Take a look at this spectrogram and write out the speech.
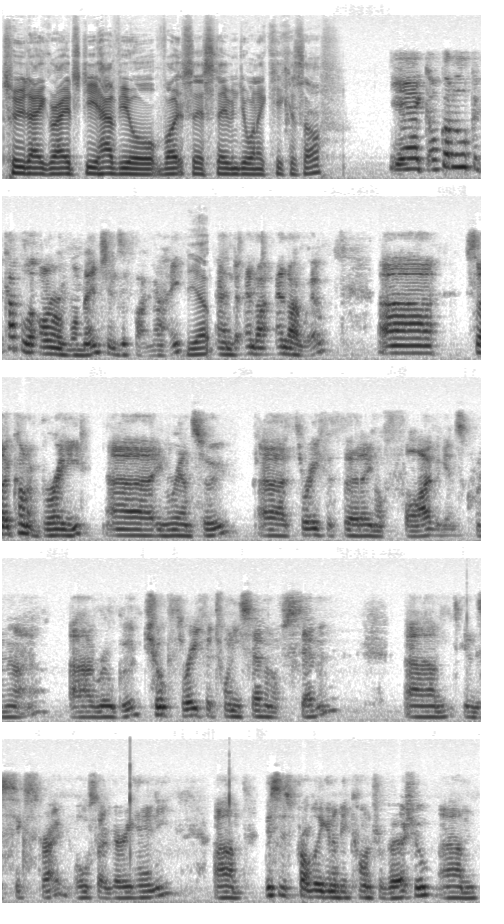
two day grades. Do you have your votes there, Stephen? Do you want to kick us off? Yeah, I've got to look a couple of honourable mentions, if I may. Yep. And and I, and I will. Uh, so Connor Breed uh, in round two, uh, three for thirteen off five against Kwinana, uh, real good. Chook three for twenty-seven off seven um, in the sixth grade, also very handy. Um, this is probably going to be controversial. Um,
